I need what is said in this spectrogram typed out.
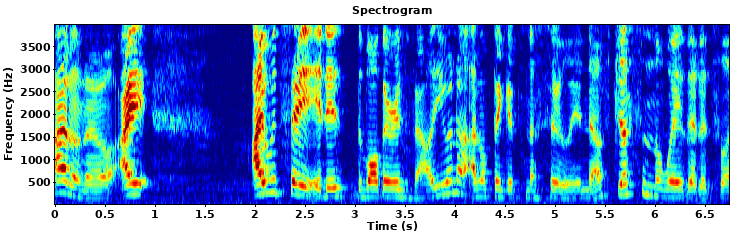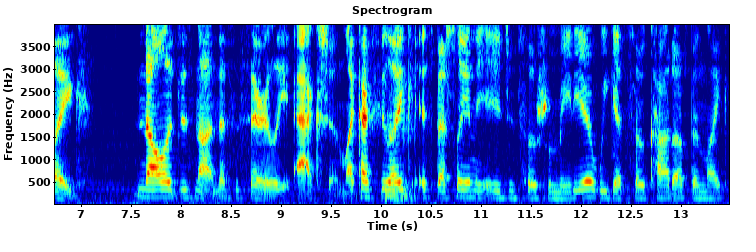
I don't know. I I would say it is while there is value in it, I don't think it's necessarily enough. Just in the way that it's like knowledge is not necessarily action. Like I feel like Mhm. especially in the age of social media, we get so caught up in like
